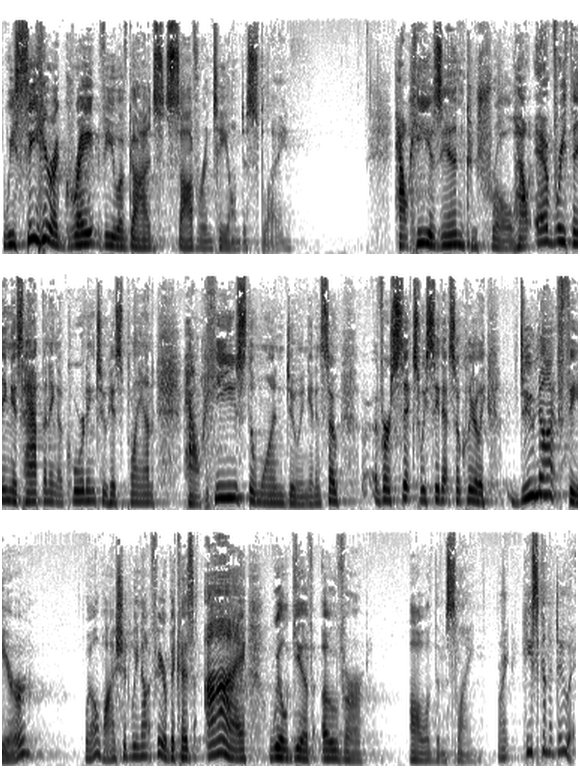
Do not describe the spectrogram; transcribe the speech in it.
we see here a great view of God's sovereignty on display. How he is in control, how everything is happening according to his plan, how he's the one doing it. And so, uh, verse 6, we see that so clearly. Do not fear. Well, why should we not fear? Because I will give over all of them slain, right? He's going to do it.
